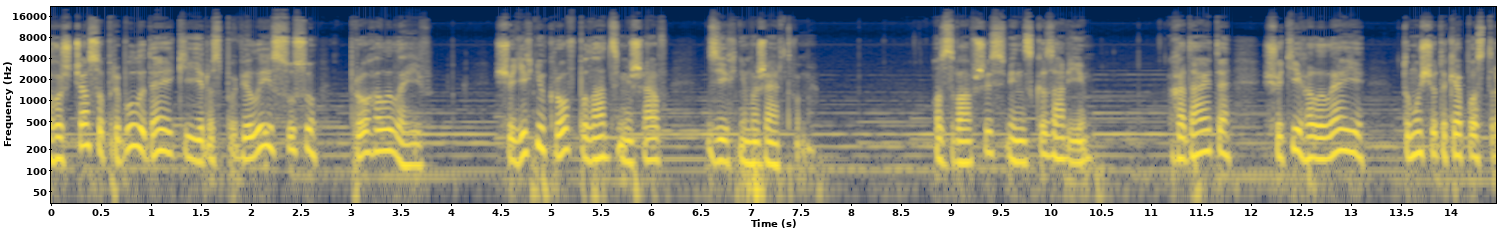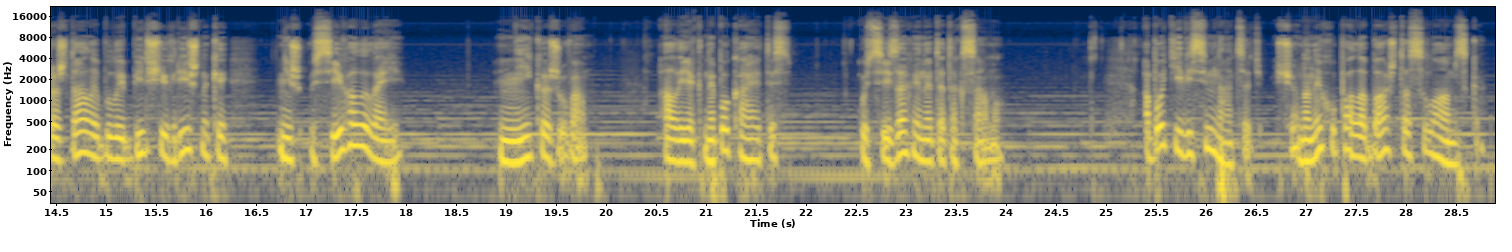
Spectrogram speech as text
Того ж часу прибули деякі і розповіли Ісусу про Галилеїв, що їхню кров Пилат змішав з їхніми жертвами. Озвавшись, він сказав їм: Гадаєте, що ті Галилеї, тому що таке постраждали, були більші грішники, ніж усі Галилеї? Ні, кажу вам. Але як не покаєтесь, усі загинете так само. Або ті 18, що на них упала башта Силоамська, й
